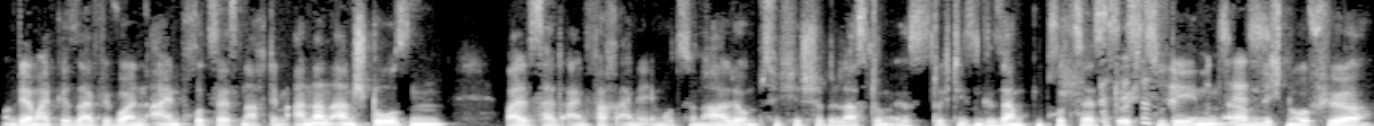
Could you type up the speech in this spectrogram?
Und wir haben halt gesagt, wir wollen einen Prozess nach dem anderen anstoßen, weil es halt einfach eine emotionale und psychische Belastung ist, durch diesen gesamten Prozess Was durchzugehen. Ähm, nicht nur für.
